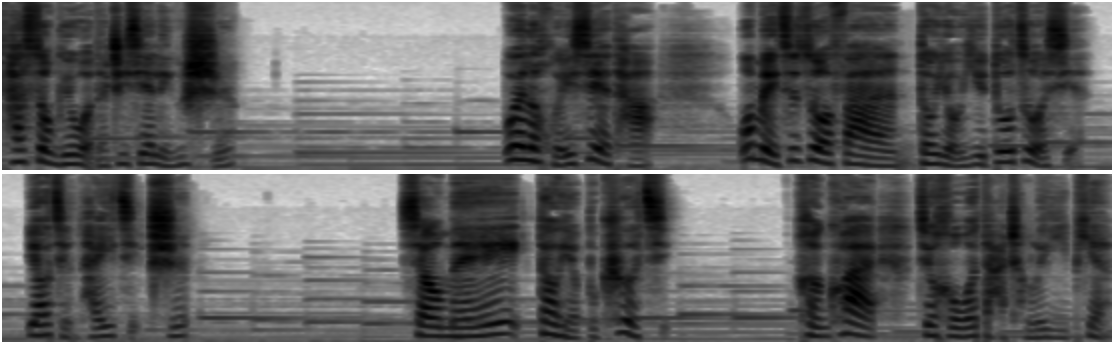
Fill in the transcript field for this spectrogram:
她送给我的这些零食？为了回谢她，我每次做饭都有意多做些。邀请他一起吃。小梅倒也不客气，很快就和我打成了一片。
